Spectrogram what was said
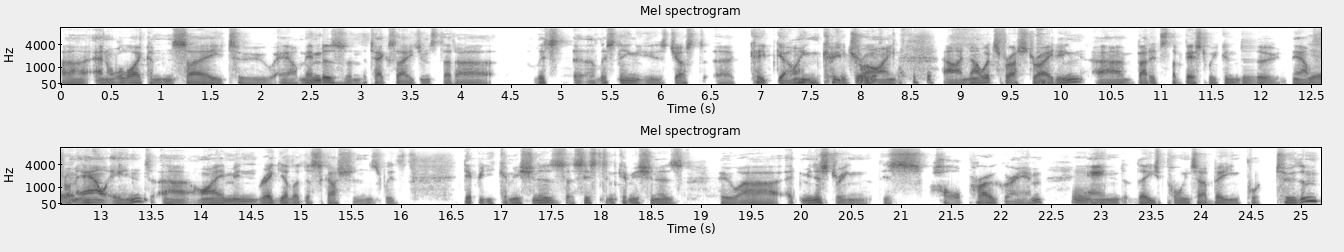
Uh, and all I can say to our members and the tax agents that are list, uh, listening is just uh, keep going, keep, keep trying. I know it's frustrating, uh, but it's the best we can do. Now, yeah. from our end, uh, I'm in regular discussions with deputy commissioners, assistant commissioners who are administering this whole program, mm. and these points are being put to them.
